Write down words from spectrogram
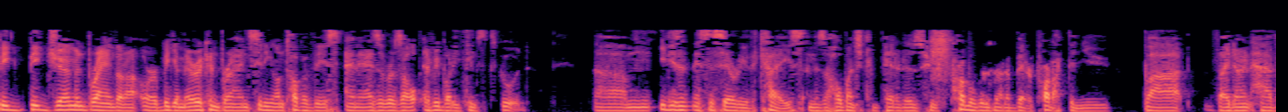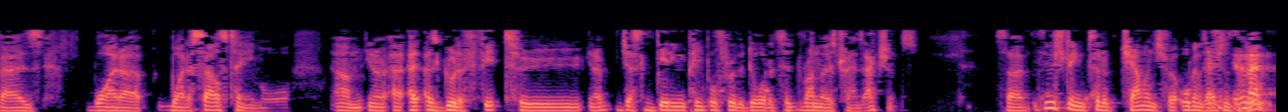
big big German brand a, or a big American brand sitting on top of this, and as a result, everybody thinks it's good. Um, it isn't necessarily the case, and there's a whole bunch of competitors who've probably got a better product than you, but they don't have as wider wider sales team or um, you know a, as good a fit to you know just getting people through the door to, to run those transactions. So it's an interesting sort of challenge for organisations. Isn't, that,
